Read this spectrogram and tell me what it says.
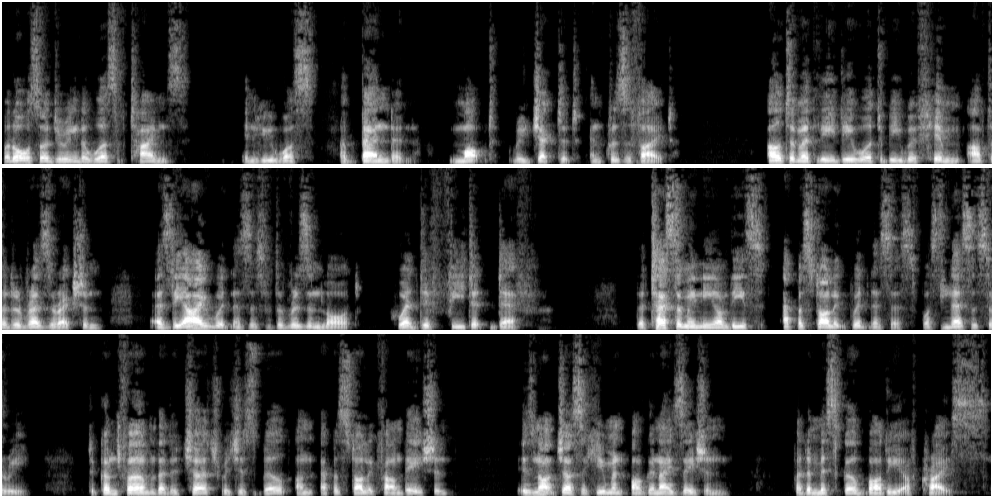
but also during the worst of times, and he was abandoned, mocked, rejected, and crucified. Ultimately, they were to be with him after the resurrection as the eyewitnesses of the risen Lord who had defeated death. The testimony of these apostolic witnesses was necessary to confirm that the church, which is built on apostolic foundation, is not just a human organization, but a mystical body of Christ.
